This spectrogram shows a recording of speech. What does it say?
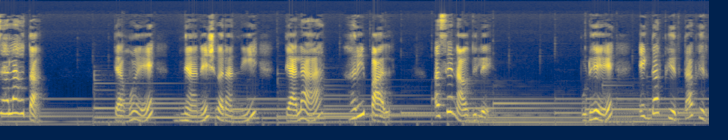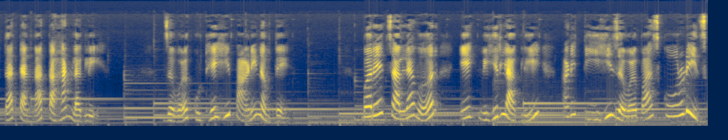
झाला होता. त्यामुळे ज्ञानेश्वरांनी त्याला हरिपाल असे नाव दिले. पुढे एकदा फिरता फिरता त्यांना तहान लागली. जवळ कुठेही पाणी नव्हते. बरेच चालल्यावर एक विहीर लागली आणि तीही जवळपास कोरडीच.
